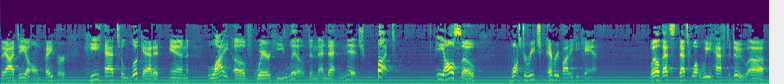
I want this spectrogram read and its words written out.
the idea on paper, he had to look at it in light of where he lived and, and that niche. But he also wants to reach everybody he can. Well, that's that's what we have to do. Uh,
